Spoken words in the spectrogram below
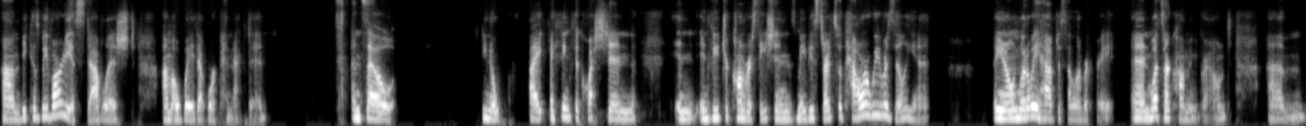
um, because we've already established um, a way that we're connected. And so you know I, I think the question in in future conversations maybe starts with how are we resilient? You know and what do we have to celebrate? And what's our common ground? Um,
